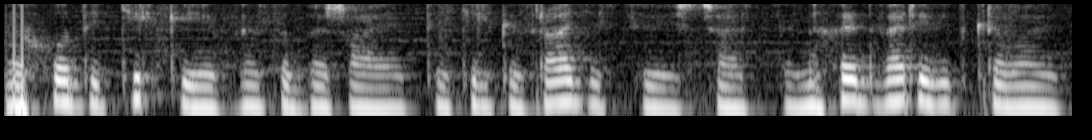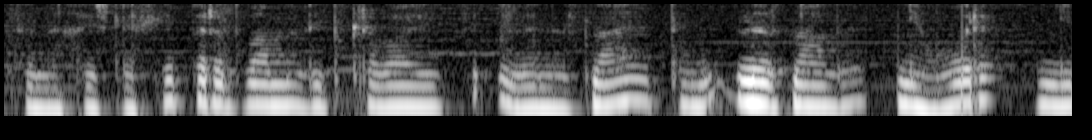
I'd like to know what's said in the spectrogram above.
виходить тільки як ви забажаєте, тільки з радістю і щастям. Нехай двері відкриваються, нехай шляхи перед вами відкриваються, і ви не знаєте, не знали ні горя, ні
